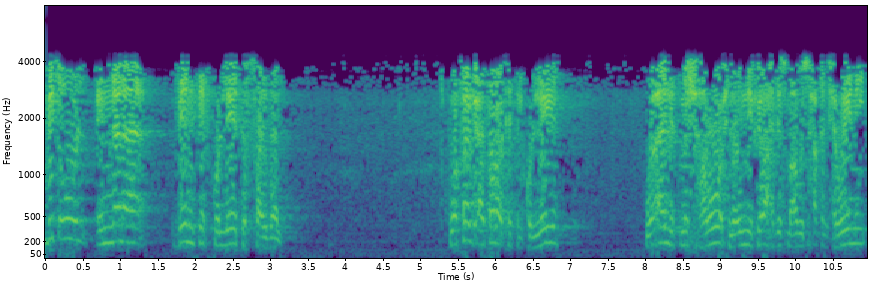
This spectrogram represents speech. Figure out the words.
بتقول إن أنا بنتي في كلية الصيدلة. وفجأة تركت الكلية وقالت مش هروح لأن في واحد اسمه أبو إسحاق الحويني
